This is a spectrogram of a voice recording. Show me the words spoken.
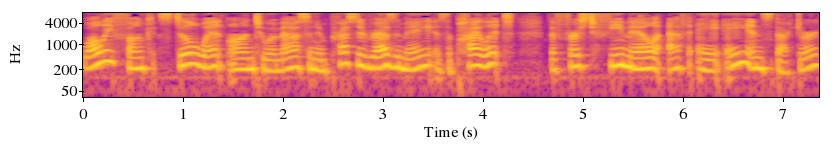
Wally Funk still went on to amass an impressive resume as a pilot, the first female FAA inspector,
